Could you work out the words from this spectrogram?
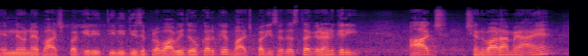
इन्होंने भाजपा की रीति नीति से प्रभावित होकर के भाजपा की सदस्यता ग्रहण करी। आज छिंदवाड़ा में आए हैं।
